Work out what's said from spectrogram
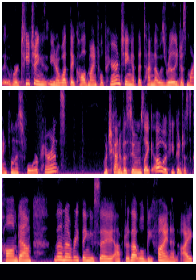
who were teaching you know what they called mindful parenting at the time that was really just mindfulness for parents which kind of assumes like oh if you can just calm down then everything you say after that will be fine. And I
